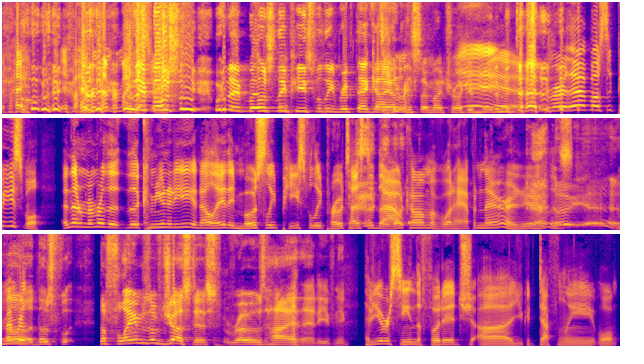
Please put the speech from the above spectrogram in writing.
If I- if I remember my were they history. mostly were they mostly peacefully ripped that guy out of the semi truck and beat him to death? Remember that? Mostly peaceful. And then remember the, the community in LA, they mostly peacefully protested the outcome of what happened there. And, you know, Oh yeah. Remember- Oh, those fl- the flames of justice rose high that evening. Have you ever seen the footage? Uh, you could definitely. Well,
